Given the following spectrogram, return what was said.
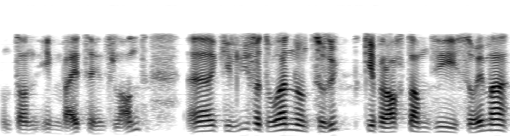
und dann eben weiter ins Land äh, geliefert worden und zurückgebracht haben die Säumer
